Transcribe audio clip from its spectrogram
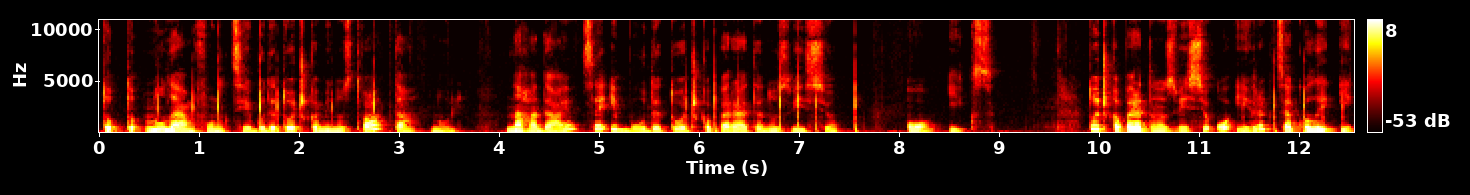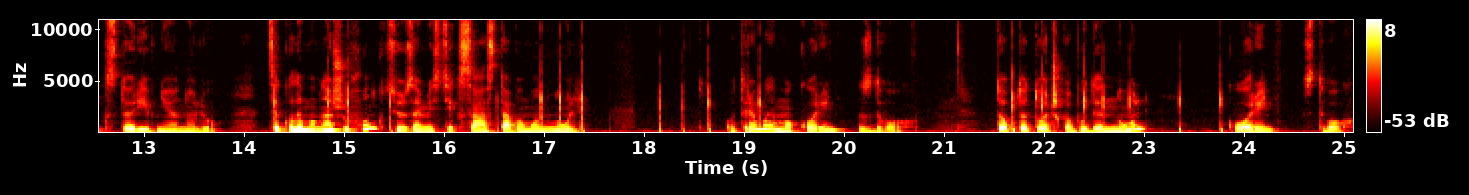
Тобто нулем функції буде точка мінус 2 та 0. Нагадаю, це і буде точка перетину з вісю ОХ. Точка перетину з вісю OY це коли х дорівнює 0. Це коли ми в нашу функцію замість х ставимо 0. Отримаємо корінь з 2. Тобто точка буде 0, корінь з 2.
